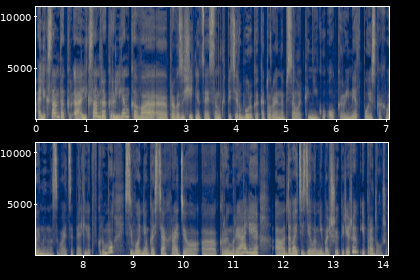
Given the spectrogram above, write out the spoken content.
Александра, Александра Крыленкова, э, правозащитница из Санкт-Петербурга, которая написала книгу о Крыме в поисках войны, называется «Пять лет в Крыму». Сегодня в гостях радио э, «Крым Реалии». А, давайте сделаем небольшой перерыв и продолжим.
